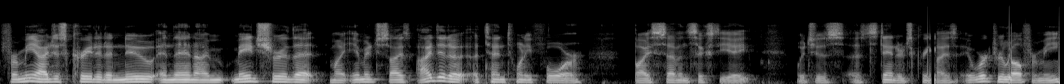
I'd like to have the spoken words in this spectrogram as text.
for me, I just created a new, and then I made sure that my image size, I did a, a 1024 by 768 which is a standard screen size. It worked really well for me,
